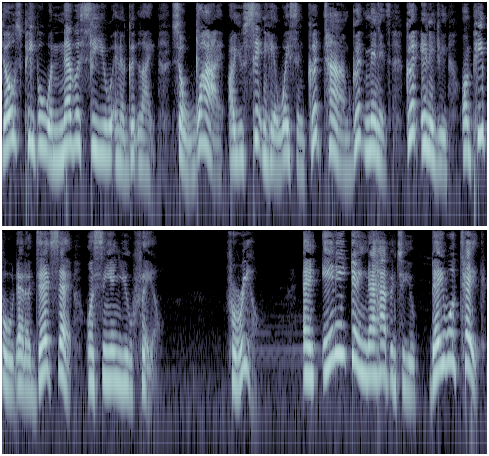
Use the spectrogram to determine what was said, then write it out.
Those people will never see you in a good light. So why are you sitting here wasting good time, good minutes, good energy on people that are dead set on seeing you fail? For real. And anything that happened to you, they will take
